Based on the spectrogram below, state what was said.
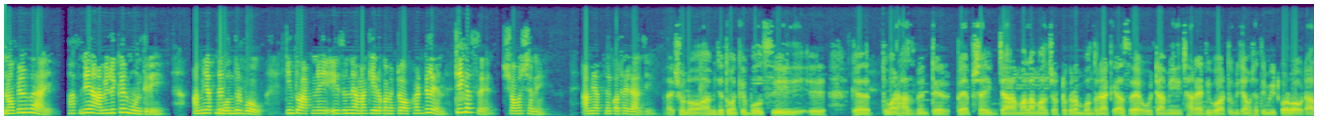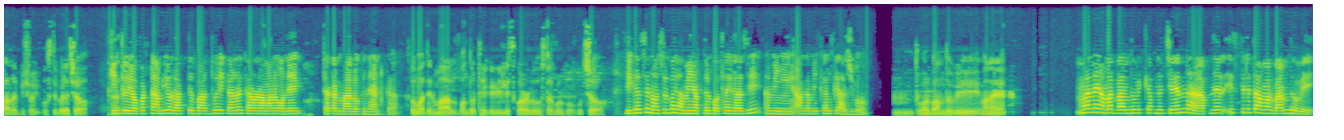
Nobel ভাই, আপনি আওয়ামী মন্ত্রী। আমি আপনার বন্ধুর বউ। কিন্তু আপনি এই জন্য আমাকে এরকম একটা অফার দিলেন? ঠিক আছে, সমস্যা নেই। আমি আপনার কথায় রাজি। শোনো, আমি যে তোমাকে বলছি তোমার হাজবেন্ডের ব্যবসায়িক যা মালামাল চট্টগ্রাম বন্দরে আটকে আছে, ওইটা আমি ছাড়াই দিব, আর তুমি যে আমার সাথে মিট করব, ওটা আলাদা বিষয়, বুঝতে পেরেছ? কিন্তু এই অফারটা আমিও রাখতে বাধ্য এই কারণে কারণ আমার অনেক টাকার মাল ওখানে আটকা। তোমাদের মাল বন্দর থেকে রিলিজ করার ব্যবস্থা করব বুঝছ? ঠিক আছে নজরুল ভাই আমি আপনার কথায় রাজি। আমি আগামীকালকে আসব। হুম, তোমার বান্ধবী মানে? মানে আমার বান্ধবীকে আপনি চেনেন না? আপনার স্ত্রী তো আমার বান্ধবী।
